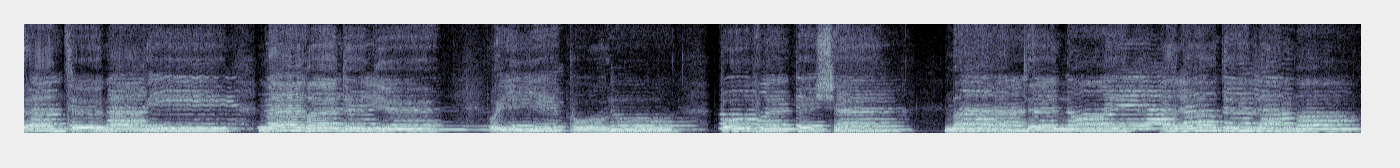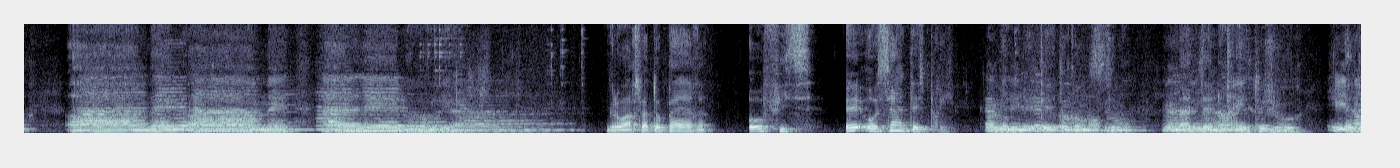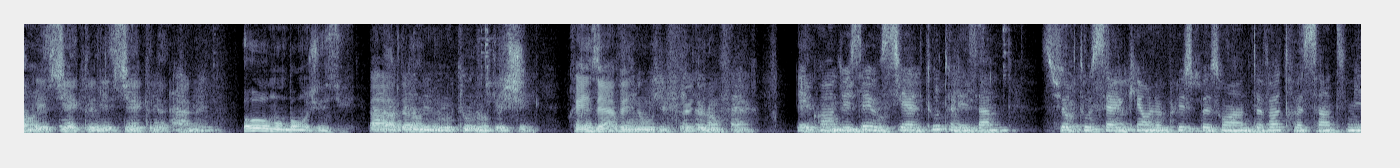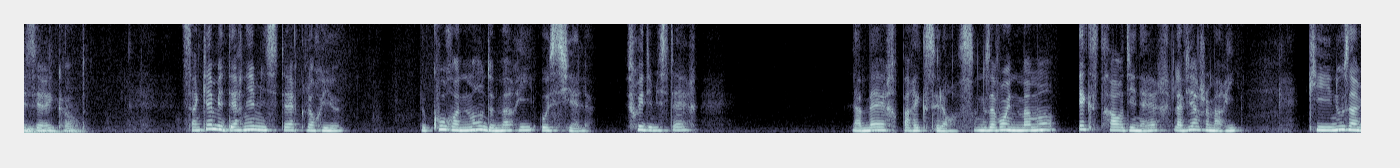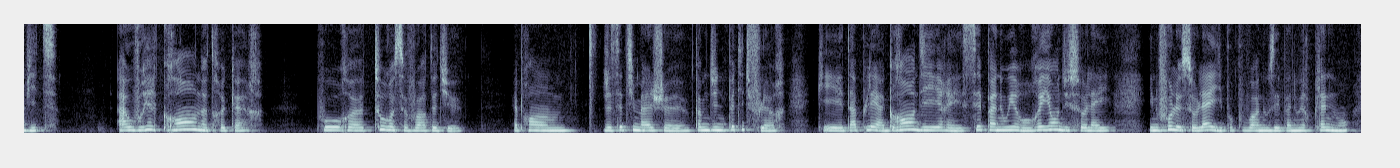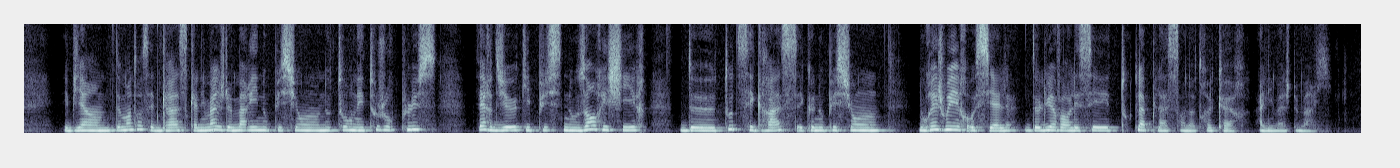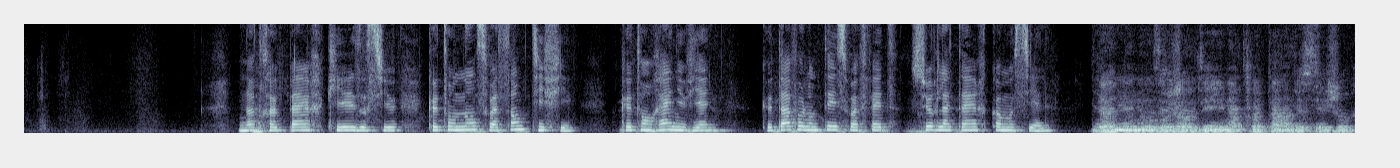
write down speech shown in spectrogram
Sainte Marie, Mère de Dieu, priez pour nous, pauvres pécheurs, maintenant et à l'heure de la mort. Amen, Amen, Alléluia. Gloire soit au Père, au Fils et au Saint-Esprit, Comme il était au commencement, maintenant et toujours, et dans les siècles des siècles. Amen. Ô mon bon Jésus, Pardonne-nous tous nos péchés, préservez-nous du feu de l'enfer, et conduisez au ciel toutes les âmes, surtout celles qui ont le plus besoin de votre sainte miséricorde. Cinquième et dernier mystère glorieux, le couronnement de Marie au ciel. Fruit du mystère, la mère par excellence. Nous avons une maman extraordinaire, la Vierge Marie, qui nous invite à ouvrir grand notre cœur pour euh, tout recevoir de Dieu. Elle prend, j'ai cette image euh, comme d'une petite fleur qui est appelée à grandir et s'épanouir au rayon du soleil. Il nous faut le soleil pour pouvoir nous épanouir pleinement. Eh bien, demandons cette grâce qu'à l'image de Marie, nous puissions nous tourner toujours plus vers Dieu, qui puisse nous enrichir de toutes ces grâces et que nous puissions nous réjouir au ciel de lui avoir laissé toute la place en notre cœur, à l'image de Marie. Notre Père qui es aux cieux, que ton nom soit sanctifié, que ton règne vienne, que ta volonté soit faite sur la terre comme au ciel. Donne-nous aujourd'hui notre pain de ce jour.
